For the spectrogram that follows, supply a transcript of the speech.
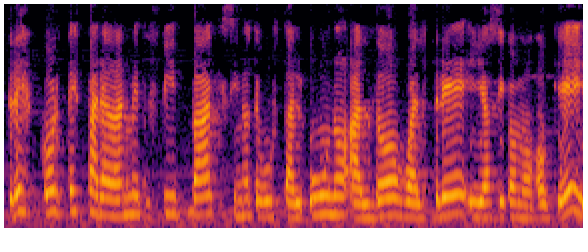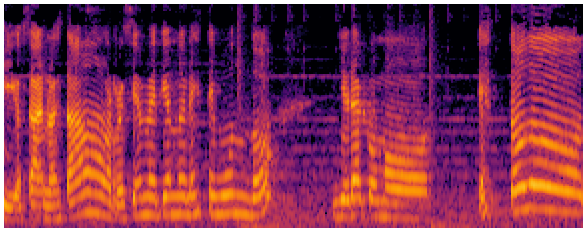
tres cortes para darme tu feedback, si no te gusta al 1, al 2 o al 3, y yo así como, ok, o sea, nos estábamos recién metiendo en este mundo y era como, es todo,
